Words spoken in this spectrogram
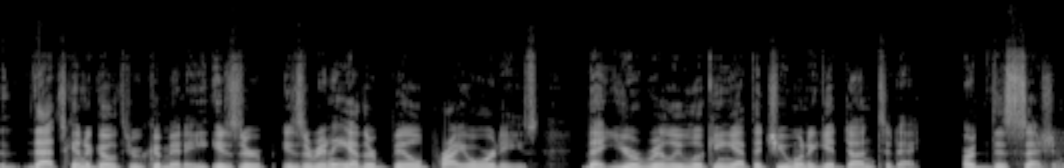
that's going to go through committee. Is there is there any other bill priorities that you're really looking at that you want to get done today or this session?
